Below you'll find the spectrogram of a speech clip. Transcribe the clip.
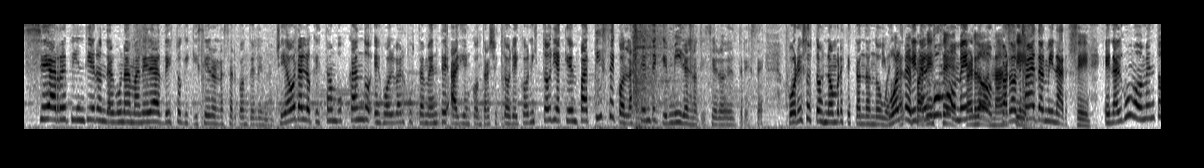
se arrepintieron de alguna manera de esto que quisieron hacer con Telenoche. Y ahora lo que están buscando es volver justamente a alguien con trayectoria y con historia que empatice con la gente que mira el noticiero del 13. Por eso estos nombres que están dando vueltas. en algún momento, perdón, perdón, déjame terminar. Sí. En algún momento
